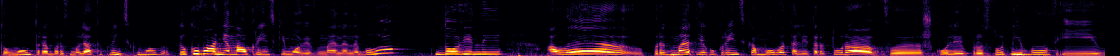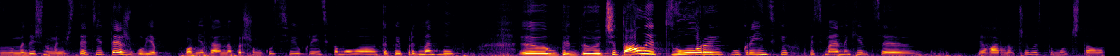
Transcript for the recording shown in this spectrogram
тому треба розмовляти українською мовою. Спілкування на українській мові в мене не було до війни, але предмет як українська мова та література в школі присутній був, і в медичному університеті теж був. Я пам'ятаю, на першому курсі українська мова такий предмет був. Е, е, Читали твори українських письменників. Це я гарно вчилась, тому читала.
